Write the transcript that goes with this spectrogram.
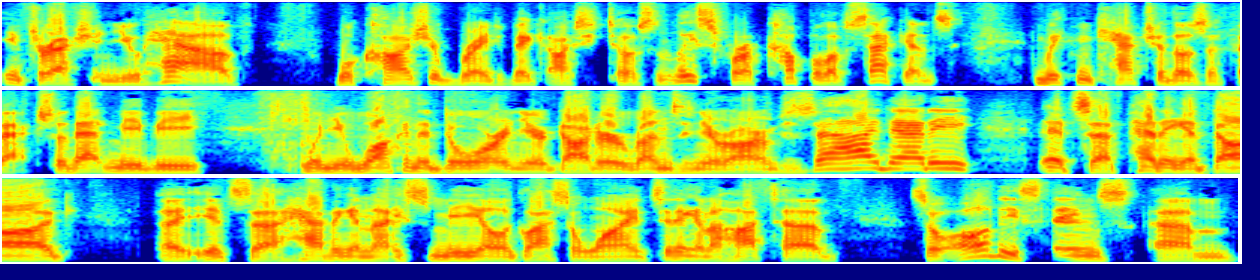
interaction you have will cause your brain to make oxytocin, at least for a couple of seconds. We can capture those effects. So that may be when you walk in the door and your daughter runs in your arms and says, Hi, daddy. It's uh, petting a dog. Uh, it's uh, having a nice meal, a glass of wine, sitting in a hot tub. So all these things um,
